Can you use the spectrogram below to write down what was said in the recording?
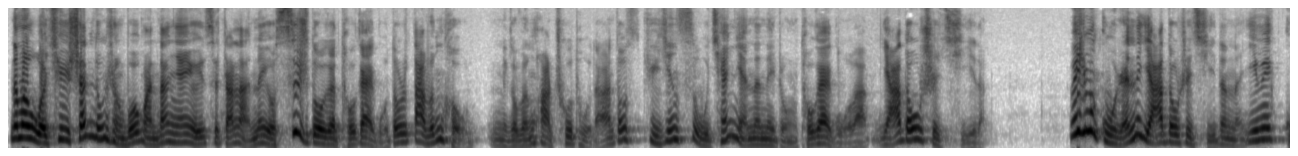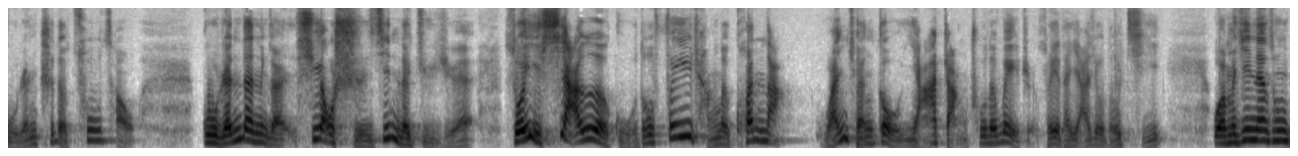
那么我去山东省博物馆，当年有一次展览，那有四十多个头盖骨，都是大汶口那个文化出土的啊，都是距今四五千年的那种头盖骨了，牙都是齐的。为什么古人的牙都是齐的呢？因为古人吃的粗糙，古人的那个需要使劲的咀嚼，所以下颚骨都非常的宽大。完全够牙长出的位置，所以它牙就都齐。我们今天从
